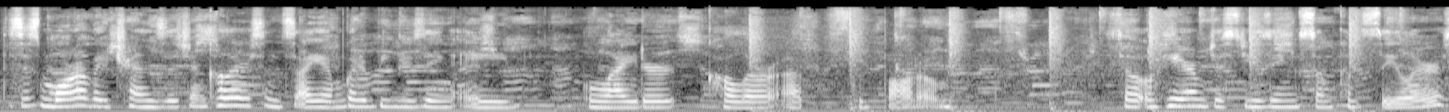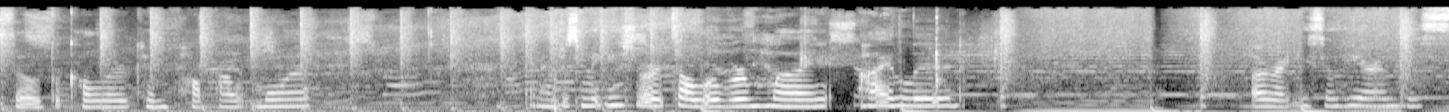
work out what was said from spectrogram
This is more of a transition color since i am going to be using a lighter color at the bottom so here I'm just using some concealer so the color can pop out more. And I'm just making sure it's all over my eyelid. Alrighty, so here I'm just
